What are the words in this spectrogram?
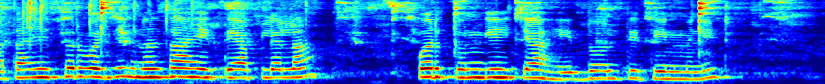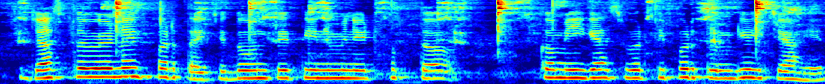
आता हे सर्व जिन्नस आहे ते आपल्याला परतून घ्यायचे आहे दोन ते तीन मिनिट. जास्त वेळ नाहीत परतायचे दोन ते तीन मिनिट फक्त कमी गॅसवरती परतून घ्यायचे आहेत.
